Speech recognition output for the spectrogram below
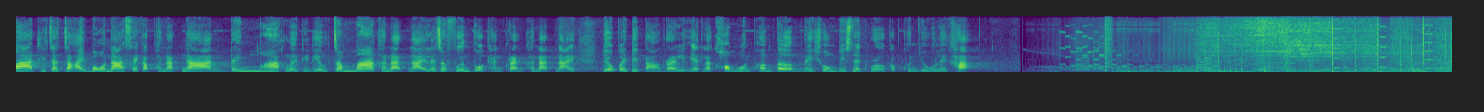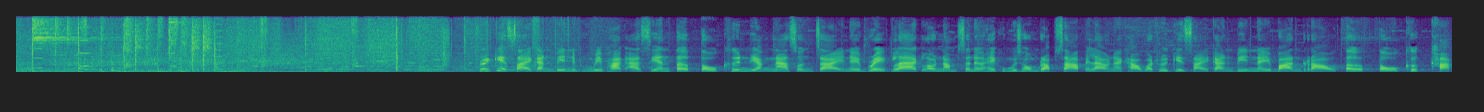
มารถที่จะจ่ายโบนัสให้กับพนักงานได้มากเลยทีเดียวจะมากขนาดไหน และจะฟื้นตัวแข็งแกร่งขนาดไหน เดี๋ยวไปติดตามรายละเอียดและข้อมูลเพิ่มเติมในช่วง Business World กับคุณยูเลยค่ะ ธุรกิจสายการบินในภูมิภาคอาเซียนเติบโตขึ้นอย่างน่าสนใจในเบรกแรกเรานำเสนอให้คุณผู้ชมรับทราบไปแล้วนะคะ ว่าธุรกิจสายการบินในบ้านเราเติบโตคึกคัก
